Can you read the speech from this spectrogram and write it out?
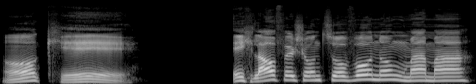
Okay. Ich laufe schon zur Wohnung, Mama.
